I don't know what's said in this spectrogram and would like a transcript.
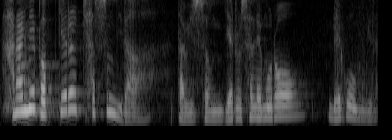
하나님의 법궤를 찾습니다. 다윗성 예루살렘으로 메고 옵니다.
